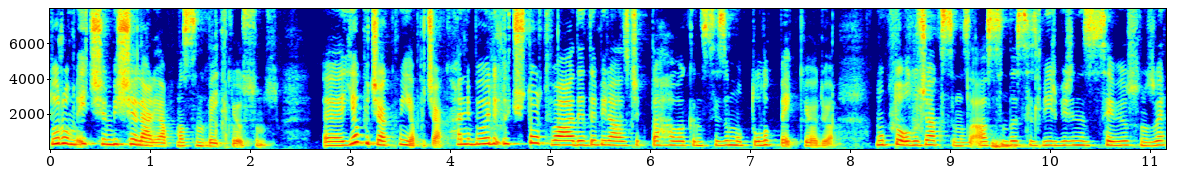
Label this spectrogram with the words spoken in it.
durum için bir şeyler yapmasını bekliyorsunuz. E, yapacak mı? Yapacak. Hani böyle 3-4 vadede birazcık daha bakın sizi mutluluk bekliyor diyor. Mutlu olacaksınız. Aslında siz birbirinizi seviyorsunuz ve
